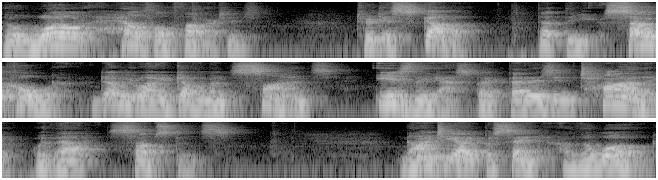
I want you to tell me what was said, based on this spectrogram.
the World Health Authorities to discover that the so-called WA government science is the aspect that is entirely without substance. 98% of the world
